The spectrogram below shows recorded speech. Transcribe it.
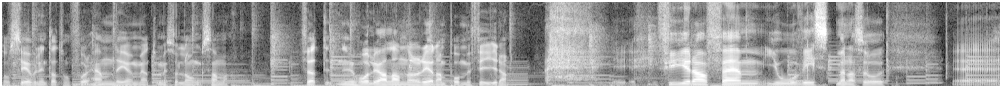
De ser väl inte att de får hem det i och med att de är så långsamma. För att nu håller ju alla andra redan på med fyra. Eh, Fyra, fem, jo visst, men alltså... Eh,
